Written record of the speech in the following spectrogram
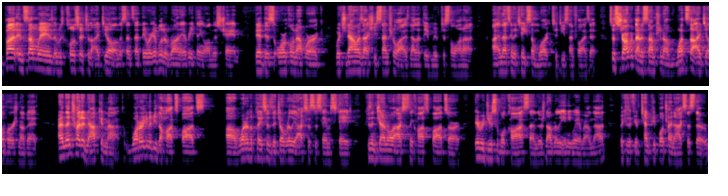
But in some ways, it was closer to the ideal in the sense that they were able to run everything on this chain. They had this Oracle network, which now is actually centralized now that they've moved to Solana. Uh, and that's going to take some work to decentralize it. So start with that assumption of what's the ideal version of it, and then try to napkin math. What are going to be the hotspots? Uh, what are the places that don't really access the same state? Because in general, accessing hotspots are irreducible costs, and there's not really any way around that. Because if you have 10 people trying to access their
